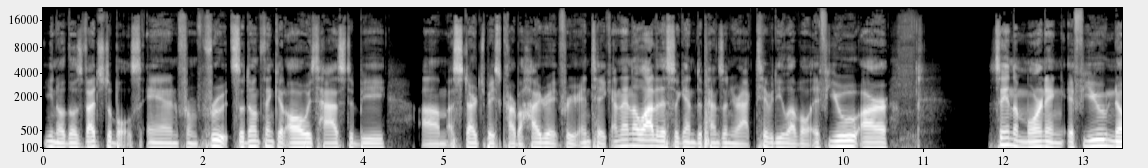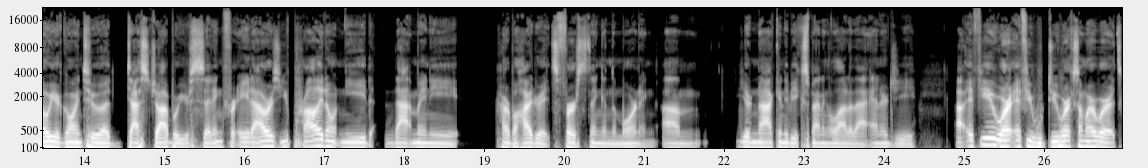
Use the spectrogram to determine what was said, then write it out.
you know those vegetables and from fruits. So don't think it always has to be um, a starch based carbohydrate for your intake. And then a lot of this, again, depends on your activity level. If you are, say, in the morning, if you know you're going to a desk job where you're sitting for eight hours, you probably don't need that many carbohydrates first thing in the morning. Um, you're not going to be expending a lot of that energy. Uh, if you were, if you do work somewhere where it's,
